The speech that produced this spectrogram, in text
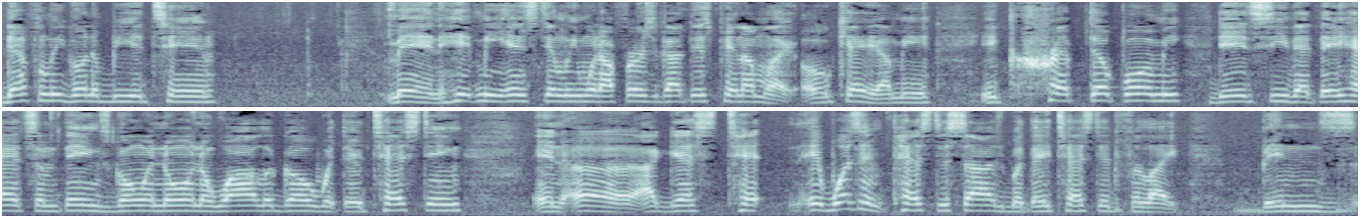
definitely going to be a 10 man, hit me instantly when I first got this pen. I'm like, okay. I mean, it crept up on me. Did see that they had some things going on a while ago with their testing. And uh, I guess it wasn't pesticides, but they tested for like bins.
